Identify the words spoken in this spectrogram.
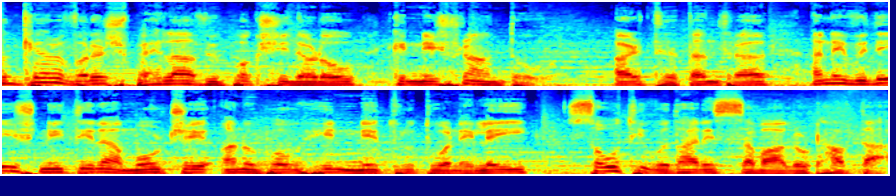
અગિયાર વર્ષ પહેલા વિપક્ષી દળો કે નિષ્ણાંતો અર્થતંત્ર અને વિદેશ નીતિના મોરચે અનુભવહીન નેતૃત્વને લઈ સૌથી વધારે સવાલ ઉઠાવતા.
